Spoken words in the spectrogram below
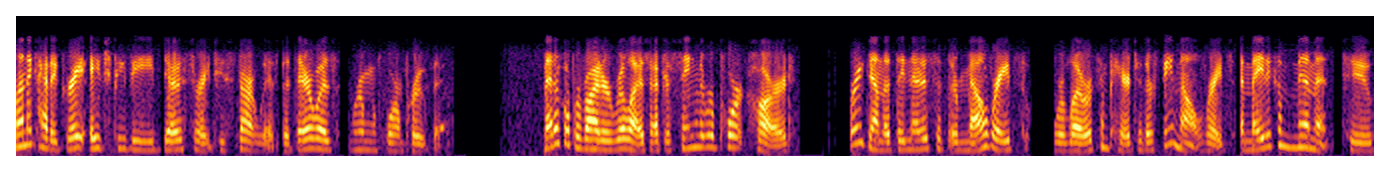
Clinic had a great HPV dose rate to start with, but there was room for improvement medical provider realized after seeing the report card breakdown that they noticed that their male rates were lower compared to their female rates and made a commitment to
